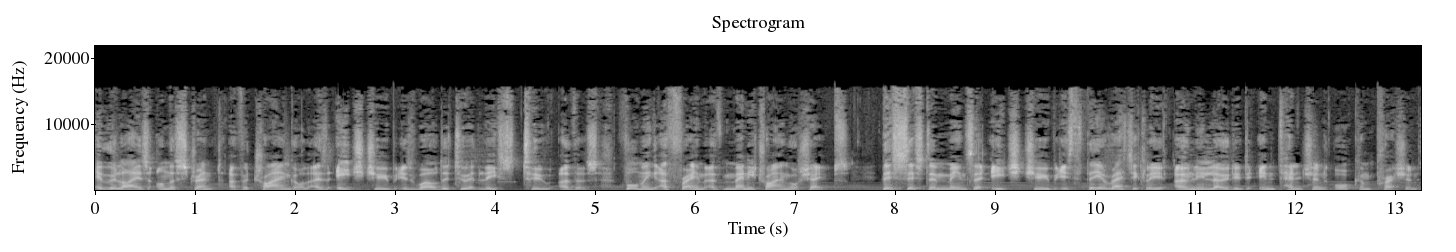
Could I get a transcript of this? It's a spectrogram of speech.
It relies on the strength of a triangle as each tube is welded to at least two others, forming a frame of many triangle shapes. This system means that each tube is theoretically only loaded in tension or compression,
